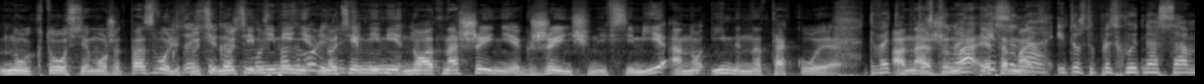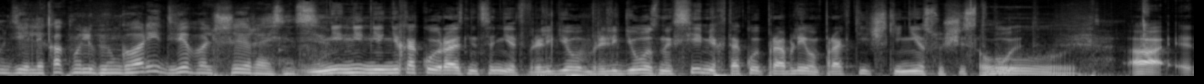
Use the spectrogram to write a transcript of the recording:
ну, кто себе может позволить, но, но, тем не менее, но, тем не менее, но отношение к женщине в семье, оно именно такое. Давайте Она то, жена, это мать. И то, что происходит на самом деле, как мы любим говорить, две большие разницы. Ни, ни, ни, никакой разницы нет. В, религи... в религиозных семьях такой проблемы практически не существует. Ой. А, э,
